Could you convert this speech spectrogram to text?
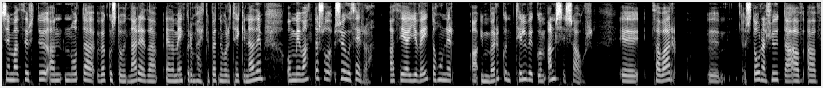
sem að þurftu að nota vöggustofunar eða, eða með einhverjum hætti börnum voru tekin að þeim og mér vantar svo sögu þeirra að því að ég veit að hún er í mörgun tilvikum ansi sár. E, það var e, stóran hluta af, af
